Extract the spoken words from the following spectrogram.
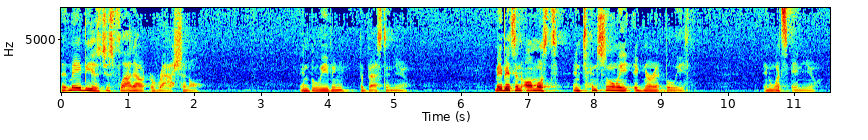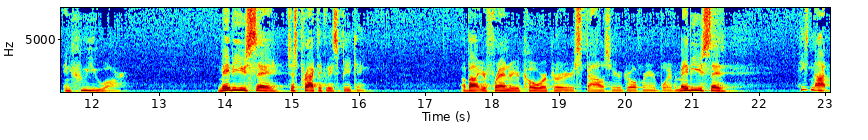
that maybe is just flat out irrational in believing the best in you. Maybe it's an almost intentionally ignorant belief in what's in you, in who you are. Maybe you say, just practically speaking, about your friend or your coworker or your spouse or your girlfriend or your boyfriend. Maybe you say, he's not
